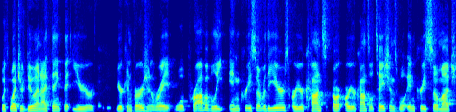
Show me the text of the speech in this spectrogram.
with what you're doing i think that your your conversion rate will probably increase over the years or your cons or, or your consultations will increase so much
